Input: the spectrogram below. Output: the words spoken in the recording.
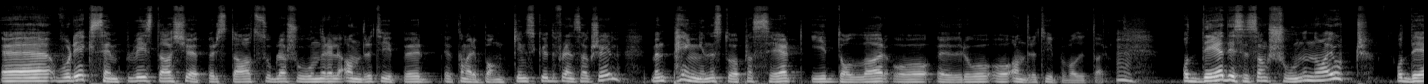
Eh, hvor de eksempelvis da kjøper statsobligasjoner eller andre typer Det kan være bankinnskudd for den saks skyld, men pengene står plassert i dollar og euro og andre typer valutaer. Og det disse sanksjonene nå har gjort, og det,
